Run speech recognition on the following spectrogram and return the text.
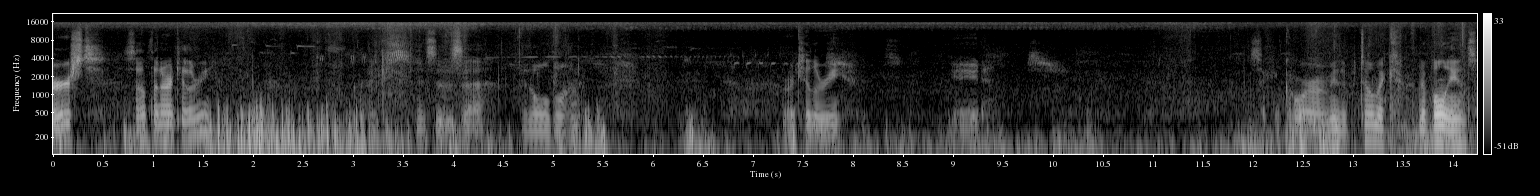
First, artillery. This is uh, an old one. Artillery brigade. Second Corps Army of the Potomac, Napoleons.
